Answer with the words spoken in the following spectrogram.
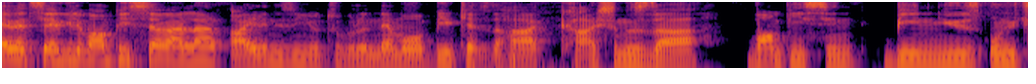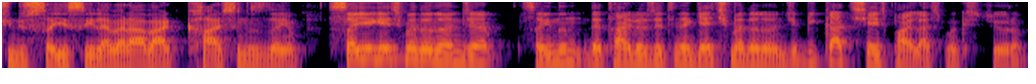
Evet sevgili One Piece severler, ailenizin YouTuber'ı Nemo bir kez daha karşınızda One Piece'in 1113. sayısıyla beraber karşınızdayım. Sayıya geçmeden önce, sayının detaylı özetine geçmeden önce birkaç şey paylaşmak istiyorum.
